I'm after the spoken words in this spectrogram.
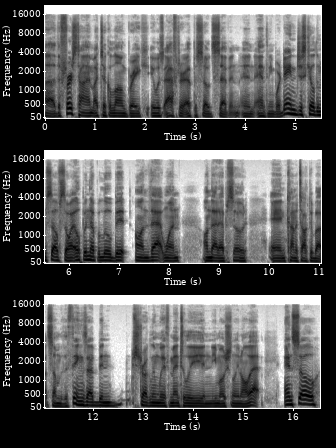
uh, the first time I took a long break, it was after episode seven, and Anthony Bourdain just killed himself. So I opened up a little bit on that one, on that episode, and kind of talked about some of the things I've been struggling with mentally and emotionally and all that. And so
